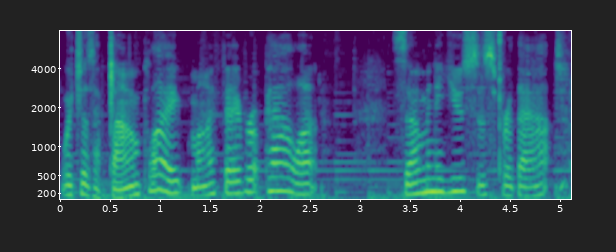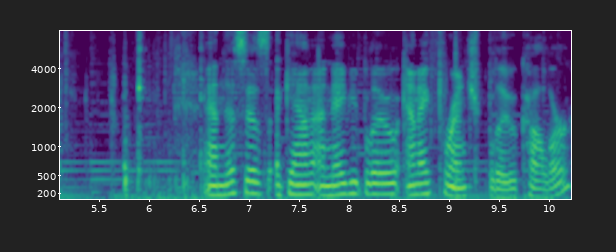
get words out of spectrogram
which is a foam plate, my favorite palette. So many uses for that. And this is, again, a navy blue and a French blue color.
